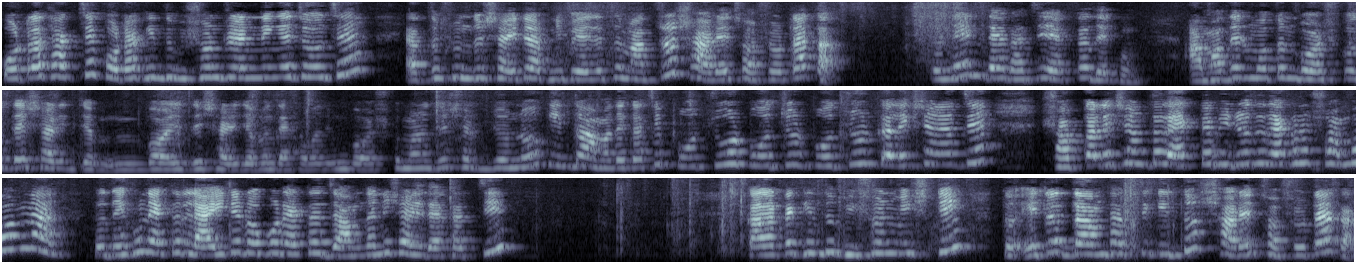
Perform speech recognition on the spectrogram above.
কোটা থাকছে, কোটা কিন্তু ভীষণ ট্রেন্ডিং এ চলছে। এত সুন্দর শাড়িটা আপনি পেয়ে যাচ্ছেন মাত্র সাড়ে ছশো টাকা। তো নেক্সট দেখাচ্ছি একটা, দেখুন। আমাদের মতন বয়স্কদের শাড়ি বয়সদের শাড়ি যেমন দেখাবো তুমি বয়স্ক মানুষদের জন্য কিন্তু আমাদের কাছে প্রচুর প্রচুর প্রচুর কালেকশন আছে। সব কালেকশন তো একটা ভিডিওতে দেখানো সম্ভব না। তো দেখুন, একটা লাইটের ওপর একটা জামদানি শাড়ি দেখাচ্ছি। কালারটা কিন্তু ভীষণ মিষ্টি। তো এটার দাম থাকছে কিন্তু সাড়ে ছশো টাকা।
